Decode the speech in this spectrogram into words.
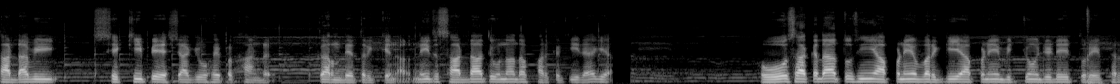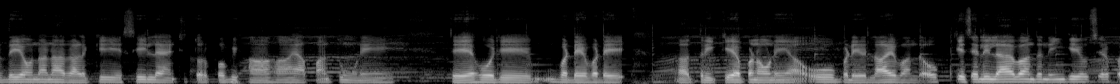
ਸਾਡਾ ਵੀ ਸਿੱਖੀ ਭੇਸ ਚ ਆ ਕੇ ਉਹ ਪਖੰਡ ਕਰਨ ਦੇ ਤਰੀਕੇ ਨਾਲ। ਨਹੀਂ ਤਾਂ ਸਾਡਾ ਤੇ ਉਹਨਾਂ ਦਾ ਫ਼ਰਕ ਕੀ ਰਹਿ ਗਿਆ? ਹੋ ਸਕਦਾ ਤੁਸੀਂ ਆਪਣੇ ਵਰਗੇ ਆਪਣੇ ਵਿੱਚੋਂ ਜਿਹੜੇ ਤੁਰੇ ਫਿਰਦੇ ਆ, ਉਹਨਾਂ ਨਾਲ ਰਲ ਕੇ ਇਸੇ ਲਾਈਨ 'ਚ ਤੁਰ ਪਓ ਵੀ ਹਾਂ ਹਾਂ, ਆਪਾਂ ਧੂਣੇ ਤੇ ਇਹੋ ਜਿਹੇ ਵੱਡੇ ਵੱਡੇ ਤਰੀਕੇ ਅਪਣਾਉਣੇ ਆ, ਉਹ ਬੜੇ ਲਾਹੇਵੰਦ ਉਹ ਕਿਸੇ ਲਈ ਲਾਹੇਵੰਦ ਨਹੀਂ ਗਏ ਉਹ ਸਿਰਫ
